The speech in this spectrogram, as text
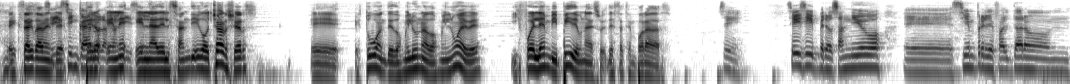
exactamente. Sí, sin caer Pero la en, franquicia. en la del San Diego Chargers eh, estuvo entre 2001 a 2009 y fue el MVP de una de estas temporadas. Sí. Sí, sí, pero San Diego eh, siempre le faltaron.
